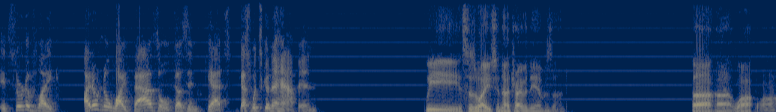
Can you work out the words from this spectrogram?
it's sort of like I don't know why Basil doesn't get. Guess what's going to happen? We. This is why you should not drive in the Amazon. Uh huh. Wah wah.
